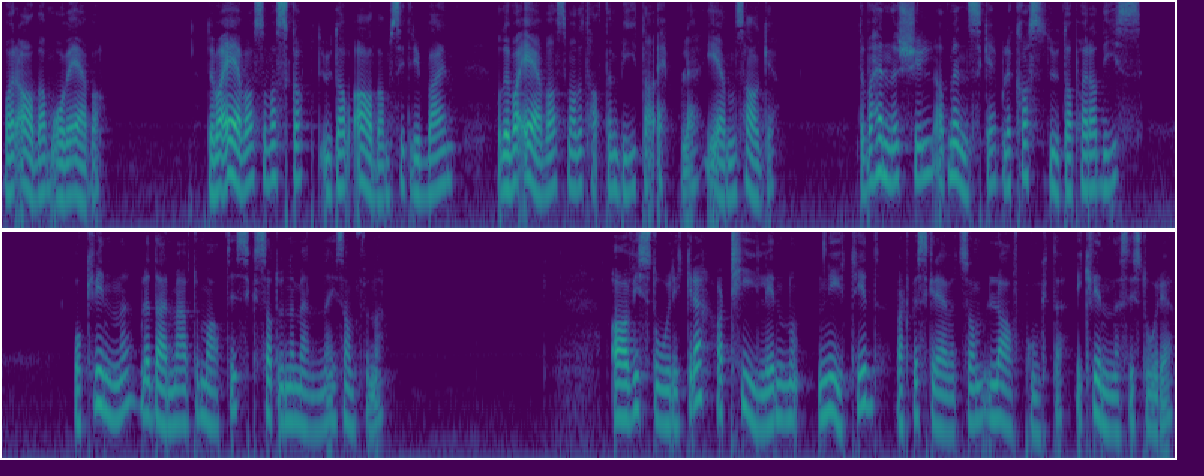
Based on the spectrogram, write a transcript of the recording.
var Adam over Eva. Det var Eva som var skapt ut av Adams sitt ribbein, og det var Eva som hadde tatt en bit av eplet i Edens hage. Det var hennes skyld at mennesket ble kastet ut av paradis, og kvinnene ble dermed automatisk satt under mennene i samfunnet. Av historikere har tidlig nytid vært beskrevet som lavpunktet i kvinnenes historie.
